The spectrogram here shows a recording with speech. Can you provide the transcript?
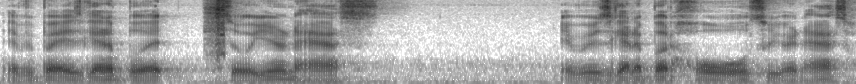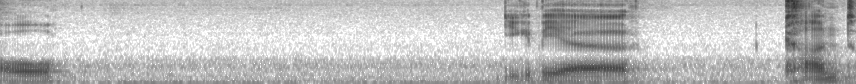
Everybody's got a butt, so you're an ass. Everybody's got a butthole, so you're an asshole. You could be a cunt,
